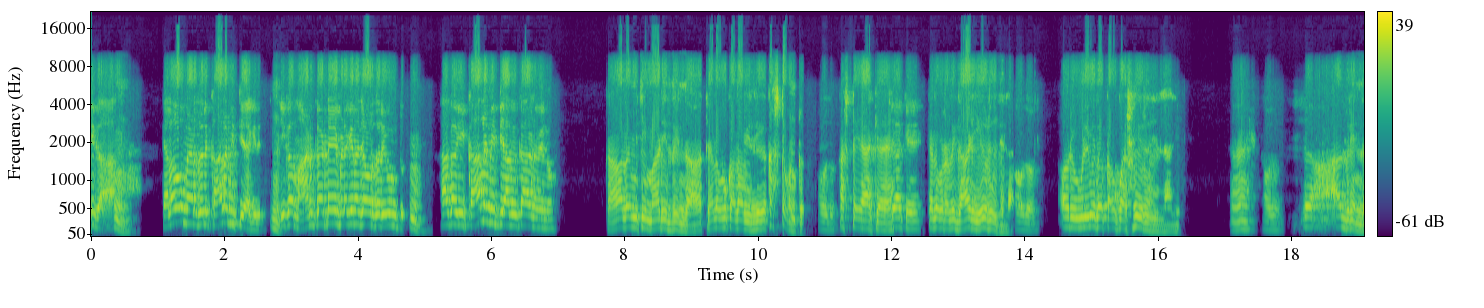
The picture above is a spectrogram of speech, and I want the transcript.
ಈಗ ಹ್ಮ್. ಕೆಲವು ಮೇಳದಲ್ಲಿ ಕಾಲಮಿತಿ ಆಗಿದೆ. ಈಗ ಮಾಣಕಟ್ಟೆ ಬೆಳಗಿನ ಜವಾಬ್ದಾರಿ ಉಂಟು. ಹಾಗಾಗಿ ಕಾಲಮಿತಿ ಆಗುವ ಕಾರಣವೇನು? ಕಾಲಮಿತಿ ಮಾಡಿದ್ರಿಂದ ಕೆಲವು ಕಲಾವಿದರಿಗೆ ಕಷ್ಟ ಉಂಟು. ಹೌದು. ಕಷ್ಟ ಯಾಕೆ? ಯಾಕೆ? ಕೆಲವರಲ್ಲಿ ಗಾಡಿ ಇರುವುದಿಲ್ಲ. ಹೌದು. ಅವರು ಉಳಿಯುವುದಕ್ಕೆ ಅವಕಾಶ ಇರುವುದಿಲ್ಲ ಅಲ್ಲಿ. ಹೌದು. ಆದ್ರಿಂದ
